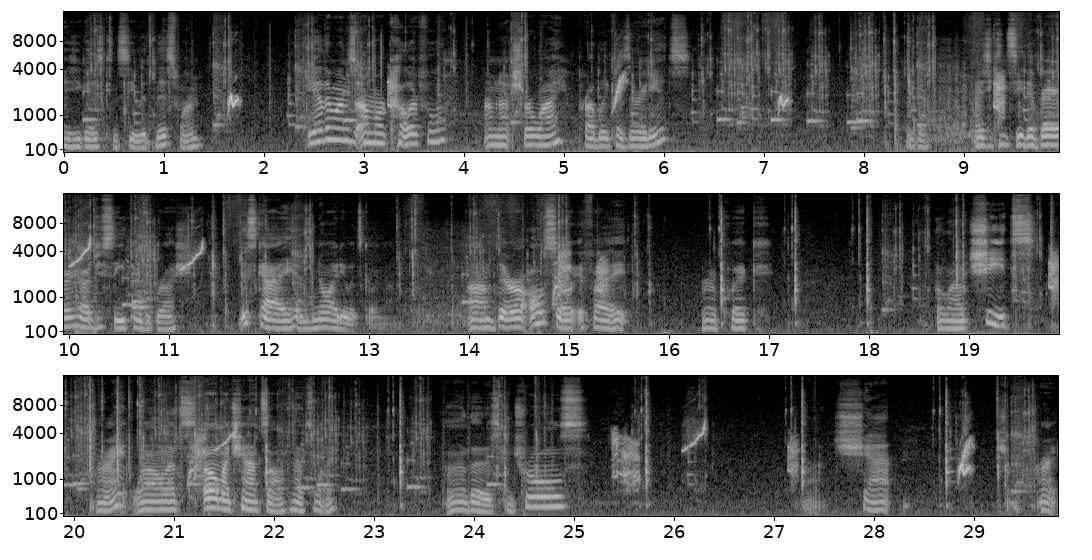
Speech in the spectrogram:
As you guys can see with this one. The other ones are more colorful. I'm not sure why. Probably because they're idiots. As you can see, they're very hard to see through the brush. This guy has no idea what's going on. Um, there are also, if I real quick. Allow cheats. Alright, well, that's... Oh, my chat's off. That's why. Uh, that is controls. Uh, chat. Sure. Alright.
